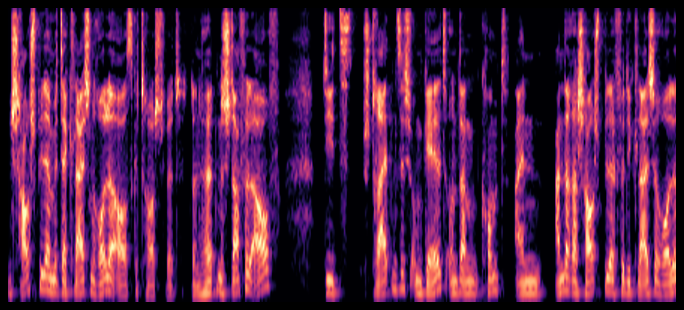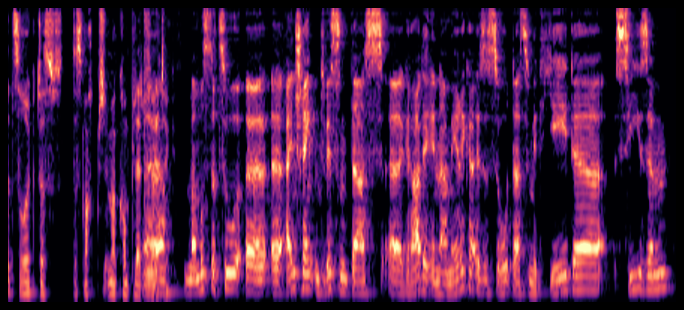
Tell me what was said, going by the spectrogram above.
ein Schauspieler mit der gleichen Rolle ausgetauscht wird. Dann hört eine Staffel auf, die streiten sich um Geld und dann kommt ein anderer Schauspieler für die gleiche Rolle zurück. Das, das macht mich immer komplett ja, fertig. Man muss dazu äh, äh, einschränkend wissen, dass äh, gerade in Amerika ist es so, dass mit jeder Season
